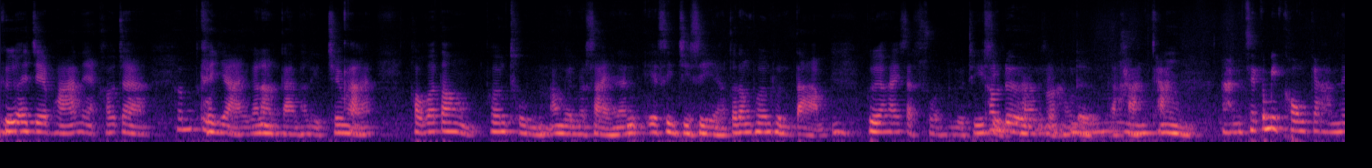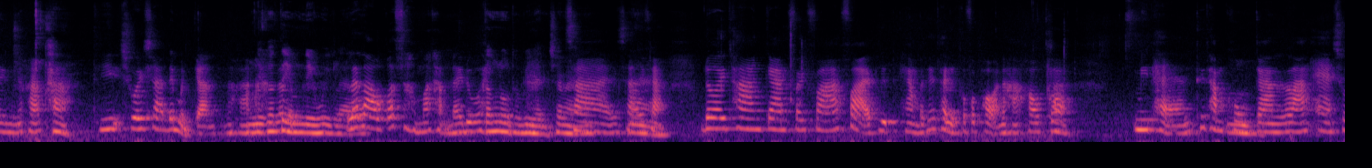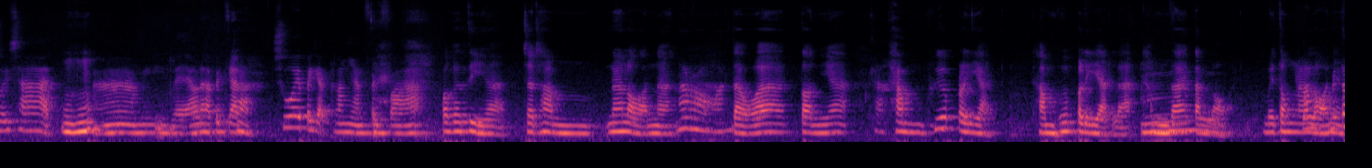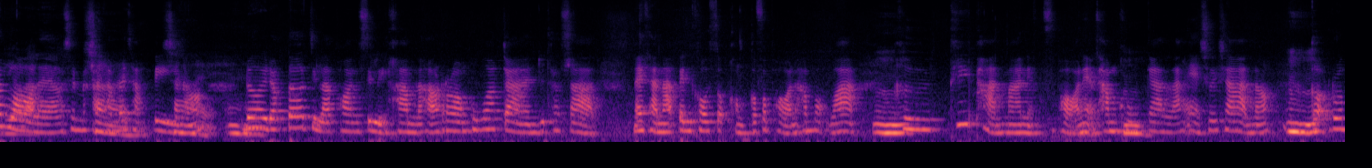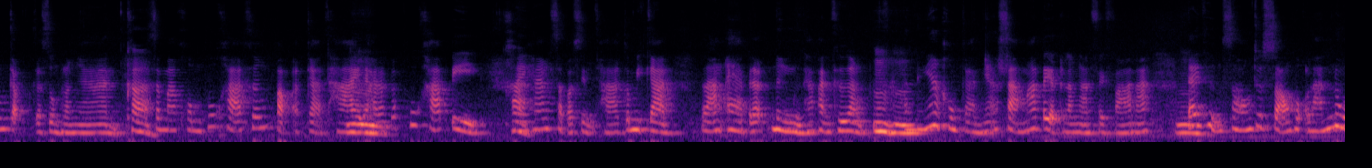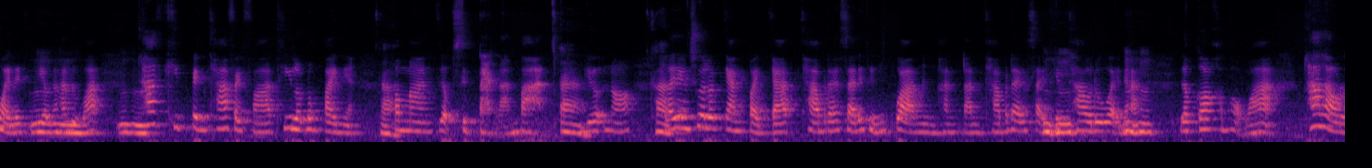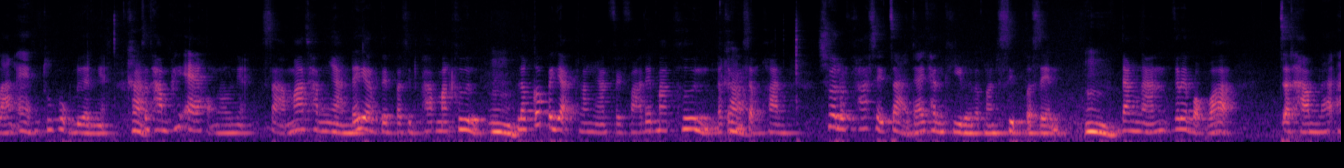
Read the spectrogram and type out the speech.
คือ AJ Plus เนี่ยเขาจะเพิ่มทุนขยายกำลังการผลิตใช่ไหมค่ะเขาก็ต้องเพิ่มทุนเอาเงินมาใส่นั้น SCGC อะก็ต้องเพิ่มทุนตามอืมเพื่อให้สัดส่วนอยู่ที่เท่าเดิม45%เท่าเดิมนะคะอืมค่ะอืมอ่าดิฉันก็มีโครงการหนึ่งนะคะค่ะที่ช่วยชาติได้เหมือนกันนะคะอันนี้ก็เตรียมนิ้วอีกแล้ว และเราก็สามารถทำได้ด้วย ต้องลงทะเบียนใช่ไหมใช่ใช่ค่ะ โดยทางการไฟฟ้าฝ่ายผลิตแห่งประเทศไทยหรือกฟผนะคะเขาก็ค่ะ มีแผนที่ทำโครงการล้างแอร์ช่วยชาติอือฮึอ่ามีอีกแล้วนะคะเป็นการค่ะช่วยประหยัดพลังงานไฟฟ้า ปกติอะจะทำหน้าร้อนนะหน้าร้อน แต่ว่าตอนเนี้ยค่ะทำเพื่อประหยัดทำเพื่อประหยัดแล้วอืมทำได้ตลอด ไม่ต้องหน้าร้อนไม่ต้องย่ารอเดียวแล้วใช่ไหมใช่คะทำได้ทั้งปีใช่เนาะอือฮึโดยดรจิรพรสิริคำนะคะ รองผู้ว่าการยุทธศาสตร์ ในฐานะเป็นโฆษกของกฟผนะคะบอกว่ามคือที่ผ่านมาเนี่ยกฟผเนี่ยทำโครงการล้างแอร์ช่วยชาติเนาะมก็ร่วมกับกระทรวงพลังงานค่ะสมาคมผู้ค้าเครื่องปรับอากาศไทยนะคะอืมแล้วก็ผู้ค้าปลีกค่ะในห้างสรรพสินค้าก็มีการล้างแอร์ไปแล้ว15,000เครื่องอือฮึอันเนี้ยโครงการเนี้ยสามารถประหยัดพลังงานไฟฟ้านะอืมได้ถึง 2.26 ล้านหน่วยเลยทีเดียวนะคะอืมหรือว่าอือฮึถ้าคิดเป็นค่าไฟฟ้าที่ลดลงไปเนี่ยค่ะประมาณเกือบ 18 ล้านบาทอ่าเยอะเนาะค่ะและยังช่วยลดการปล่อยก๊าซคาร์บอนไดออกไซด์ได้ถึงกว่า 1,000 ตันคาร์บอนไดออกไซด์เทียบเท่าด้วยนะคะอือฮึแล้วก็เขาบอกว่าถ้าเราล้างแอร์ทุกๆ 6 เดือนเนี่ยค่ะจะทำให้แอร์ของเราเนี่ยสามารถทำงานได้อย่างเต็มประสิทธิภาพมากขึ้นอืมแล้วก็ประหยัดพลังงานไฟฟ้าได้มากขึ้น แล้วก็ค่ะที่สำคัญช่วยลดค่าใช้จ่ายได้ทันทีเลยประมาณ 10%อืมดังนั้นก็เลยบอกว่าจะทำแล้ว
